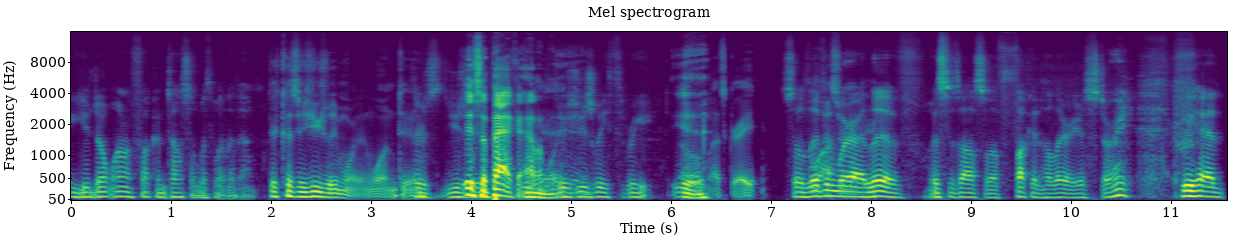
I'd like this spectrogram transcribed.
You don't want to fucking tussle with one of them. because there's usually more than one too. There's usually It's a pack animal. there's usually three. Yeah, Oh, that's great. So living where I live, this is also a fucking hilarious story. We had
